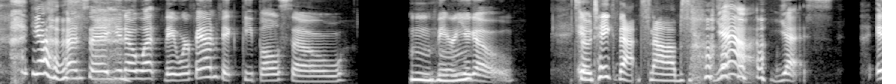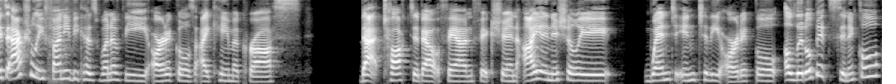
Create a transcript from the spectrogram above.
Yes. and say, you know what, they were fanfic people, so Mhm. there you go. So It- take that, snobs. yeah, yes. It's actually funny because one of the articles I came across that talked about fan fiction, I initially went into the article a little bit cynical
